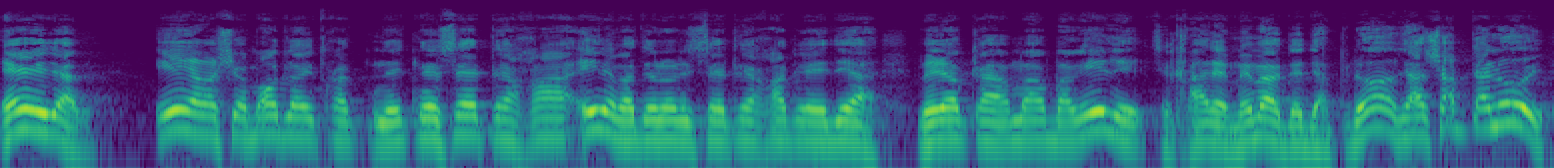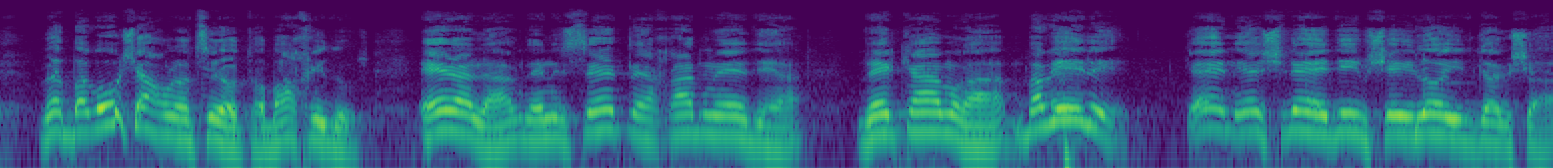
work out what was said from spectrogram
איך ידע? הנה אבל שמעות לא נתנשאת לך, הנה זה לא נישאת לאחד מידיעה, ולא כאמר בריא לי, צריכה לממר דדפנו, זה אשם תלוי, וברור שאנחנו נוציא אותו, מה החידוש? אלא לאו דנישאת לאחד מידיה, וכאמרה בריא לי. כן, יש שני עדים שהיא לא התגרשה,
